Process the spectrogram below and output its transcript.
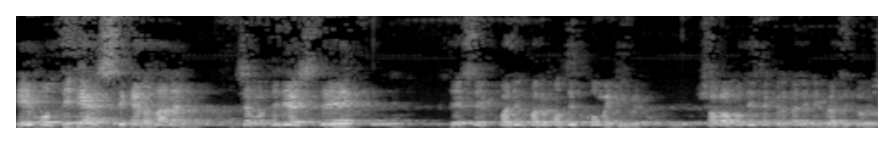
এই মসজিদে আসছে কেন জানেন? সে মসজিদে আসছে যে সে কদিন পরে মসজিদ কমিটি হইল সভাপতি সেক্রেটারি নির্বাচিত হইল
